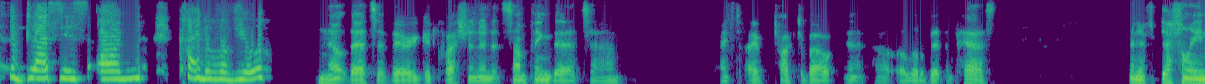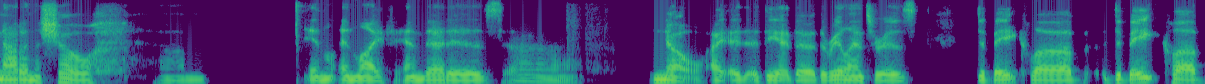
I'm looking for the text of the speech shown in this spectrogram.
glasses on kind of a view? No, that's a very good question, and it's something that um, I, have talked about uh, a little bit in the past, and if definitely not on the show um, in in life, and that is uh, no. I the the the real answer is debate club. Debate club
